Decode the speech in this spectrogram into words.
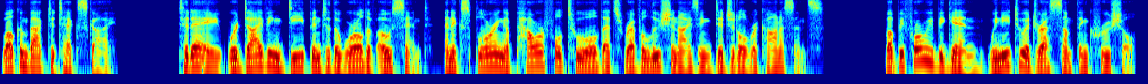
Welcome back to Tech Sky. Today, we're diving deep into the world of OSINT and exploring a powerful tool that's revolutionizing digital reconnaissance. But before we begin, we need to address something crucial.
